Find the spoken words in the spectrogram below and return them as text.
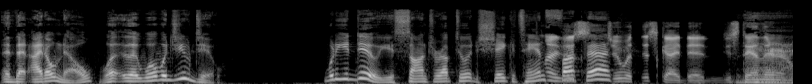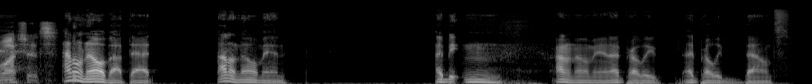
And that I don't know. What like, what would you do? What do you do? You saunter up to it and shake its hand? No, Fuck just that. do what this guy did. You stand there and watch it. I don't know about that. I don't know, man. I'd be. Mm, I don't know, man. I'd probably. I'd probably bounce.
